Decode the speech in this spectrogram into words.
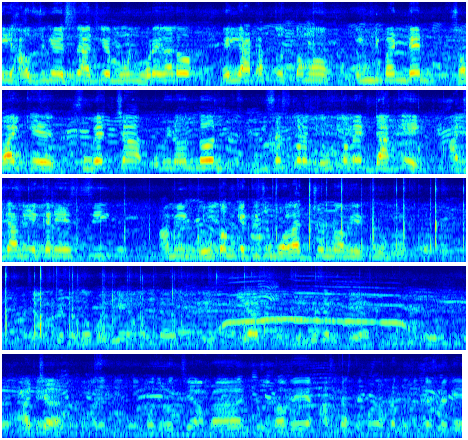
এই হাউজিংয়ে এসে আজকে মন ভরে গেল। এই আটাত্তরতম ইন্ডিপেন্ডেন্ট সবাইকে শুভেচ্ছা, অভিনন্দন। বিশেষ করে গৌতমের ডাকে আজকে আমি এখানে এসেছি। আমি গৌতমকে কিছু বলার জন্য আমি একটু অনুরোধ আচ্ছা আমাদের দিয়ে এটা সেলিব্রেশন ডে আর আচ্ছা। আমাদের তিন বছর হচ্ছে আমরা কীভাবে আস্তে আস্তে করে আমরা কোচিং ক্যাম্পটাকে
